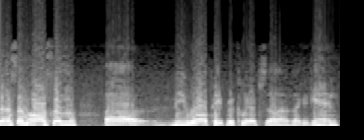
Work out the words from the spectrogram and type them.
are some awesome uh, V wallpaper clips. Uh, like again,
